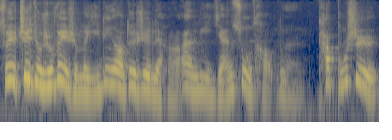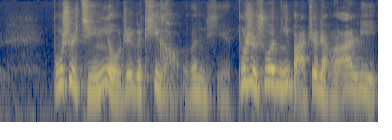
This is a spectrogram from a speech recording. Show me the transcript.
所以这就是为什么一定要对这两个案例严肃讨论。它不是不是仅有这个替考的问题，不是说你把这两个案例，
